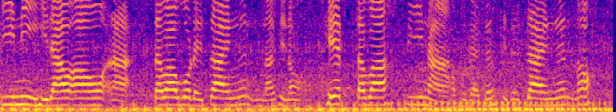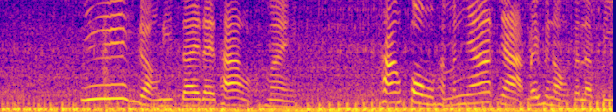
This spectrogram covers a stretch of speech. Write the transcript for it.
ปีนี้ที่ดาวเอานะแต่ว่าบ่ได้จ่ายเงินนะพี่น้องเฮ็ดแต่ว่าปีหน้าผู้ใดจังสิได้จ่ายเงินเนาะนี่เรื่องดีใจได้ทางใหม่ ทางปงให้มันยากยากได้พี่น้องแต่ละปี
